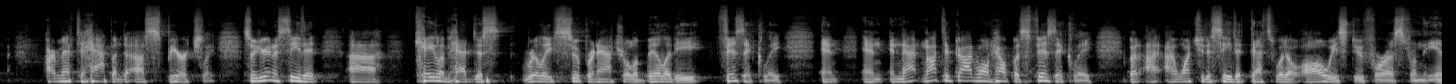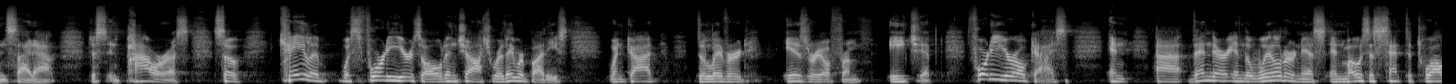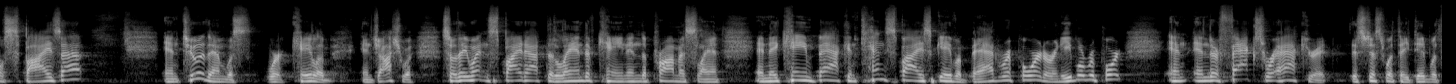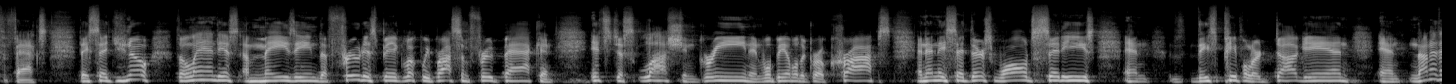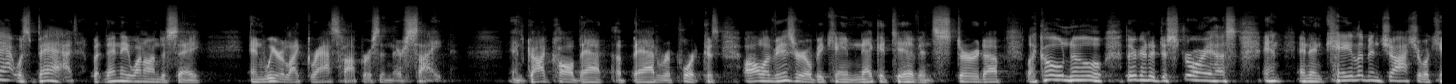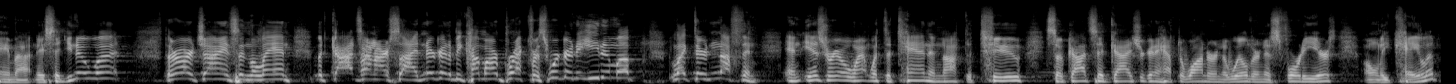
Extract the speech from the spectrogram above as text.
are meant to happen to us spiritually. So you're going to see that uh, Caleb had this really supernatural ability physically, and and and that not that God won't help us physically, but I, I want you to see that that's what He'll always do for us from the inside out, just empower us. So Caleb was 40 years old, and Joshua they were buddies when God delivered Israel from Egypt. 40 year old guys. And uh, then they're in the wilderness, and Moses sent the 12 spies out. And two of them was, were Caleb and Joshua. So they went and spied out the land of Canaan, the promised land, and they came back, and 10 spies gave a bad report or an evil report, and, and their facts were accurate. It's just what they did with the facts. They said, you know, the land is amazing. The fruit is big. Look, we brought some fruit back, and it's just lush and green, and we'll be able to grow crops. And then they said, there's walled cities, and these people are dug in, and none of that was bad. But then they went on to say, and we are like grasshoppers in their sight. And God called that a bad report because all of Israel became negative and stirred up, like, oh no, they're going to destroy us. And, and then Caleb and Joshua came out and they said, you know what? There are giants in the land, but God's on our side and they're going to become our breakfast. We're going to eat them up like they're nothing. And Israel went with the 10 and not the two. So God said, guys, you're going to have to wander in the wilderness 40 years. Only Caleb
